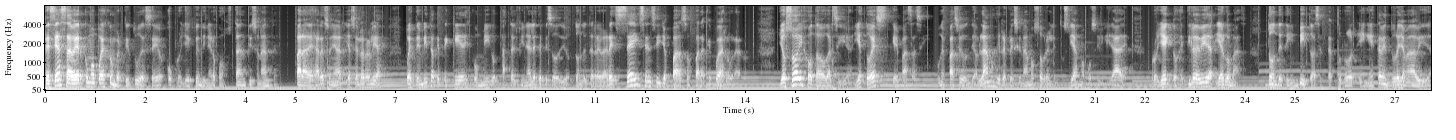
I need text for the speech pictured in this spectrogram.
¿Deseas saber cómo puedes convertir tu deseo o proyecto en dinero constante y sonante para dejar de soñar y hacerlo realidad? Pues te invito a que te quedes conmigo hasta el final de este episodio donde te revelaré 6 sencillos pasos para que puedas lograrlo. Yo soy J.O. García y esto es ¿Qué pasa así? Un espacio donde hablamos y reflexionamos sobre el entusiasmo, posibilidades, proyectos, estilo de vida y algo más donde te invito a aceptar tu rol en esta aventura llamada vida,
